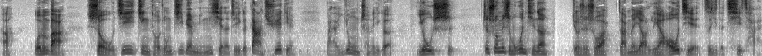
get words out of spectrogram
啊。我们把。手机镜头中畸变明显的这一个大缺点，把它用成了一个优势，这说明什么问题呢？就是说啊，咱们要了解自己的器材，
